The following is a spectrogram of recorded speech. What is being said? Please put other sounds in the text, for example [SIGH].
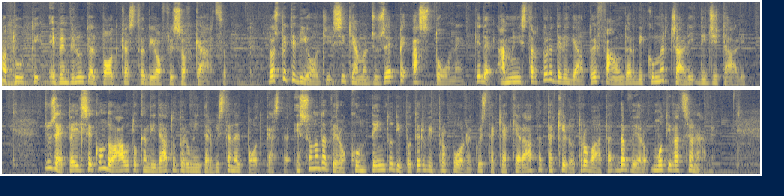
Buongiorno a tutti e benvenuti al podcast di Office of Cards. L'ospite di oggi si chiama Giuseppe Astone ed è amministratore delegato e founder di Commerciali Digitali. Giuseppe è il secondo autocandidato per un'intervista nel podcast e sono davvero contento di potervi proporre questa chiacchierata perché l'ho trovata davvero motivazionale.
